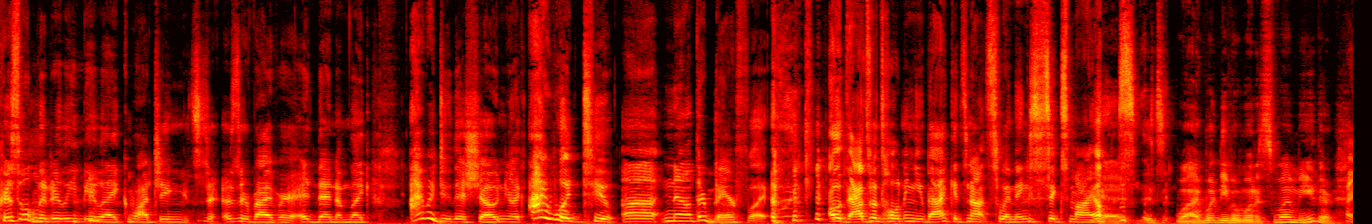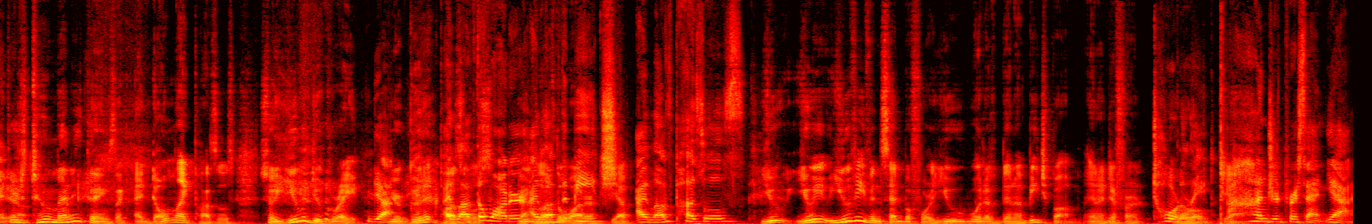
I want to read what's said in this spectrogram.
Chris will literally be like watching Survivor, and then I'm like, I would do this show, and you're like, I would too. Uh, no, they're barefoot. oh, that's what's holding you back. It's not swimming six miles. Yeah, it's, it's well, I wouldn't even want to swim either. There's too many things. Like I don't like puzzles, so you would do great. Yeah. you're good at puzzles. I love the water. You I love, the, water. beach. Yep. I love puzzles. You you you've even said before you would have been a beach bum in a different Totally. world. A Yeah. hundred percent. Yeah.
